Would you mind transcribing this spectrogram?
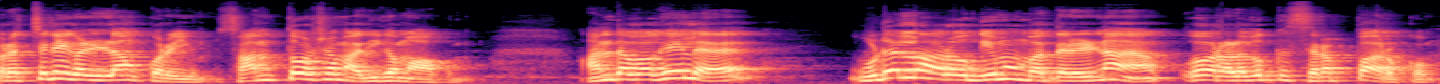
பிரச்சனைகள்லாம் குறையும். சந்தோஷம் அதிகமாகும். அந்த வகையில் உடல் ஆரோக்கியமும் பார்த்தீங்கன்னா ஓரளவுக்கு சிறப்பாக இருக்கும்.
